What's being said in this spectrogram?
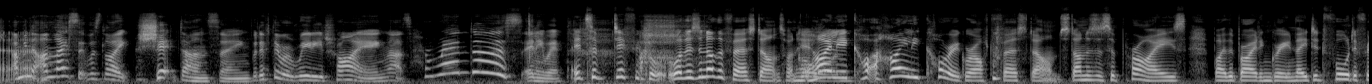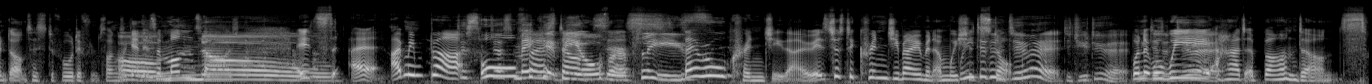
Yeah. I mean, unless it was like shit dancing, but if they were really trying, that's horrendous. Anyway, It's a difficult. Well, there's another first dance one here. Go highly on. highly choreographed first dance done as a surprise by the bride and groom. They did four different dances to four different songs. Again, it's a Oh, montage. no. It's. Uh, I mean, but Just- all just make first it be over, please. They're all cringy though. It's just a cringy moment, and we, should. we should didn't stop. do it. Did you do it? Well, no, well, we had a barn dance.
